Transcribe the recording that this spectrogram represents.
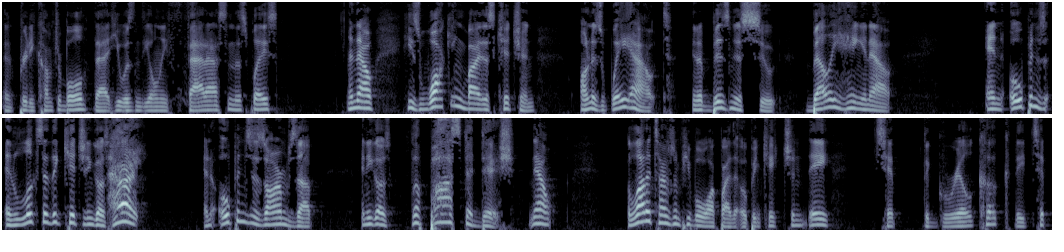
and pretty comfortable that he wasn't the only fat ass in this place. And now he's walking by this kitchen on his way out in a business suit, belly hanging out, and opens and looks at the kitchen and goes, Hey! And opens his arms up and he goes, The pasta dish. Now, a lot of times when people walk by the open kitchen, they tip the grill cook, they tip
